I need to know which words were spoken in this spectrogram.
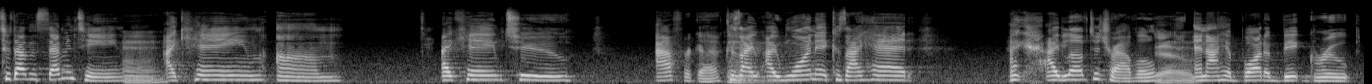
2017, Mm. I came. Um, I came to Africa because Mm. I, I wanted because I had. I, I love to travel, Yeah. and I had bought a big group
